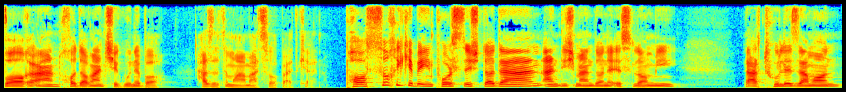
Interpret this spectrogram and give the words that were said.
واقعا خداوند چگونه با حضرت محمد صحبت کرد؟ پاسخی که به این پرسش دادن اندیشمندان اسلامی در طول زمان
